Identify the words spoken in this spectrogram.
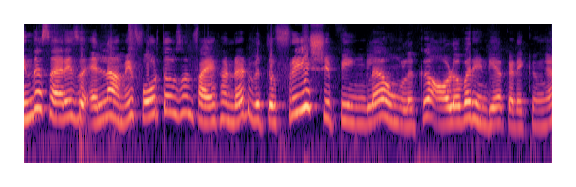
இந்த சாரீஸ் எல்லாமே four thousand five hundred with free ஷிப்பிங்கில் உங்களுக்கு ஆல் ஓவர் இந்தியா கிடைக்குங்க.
